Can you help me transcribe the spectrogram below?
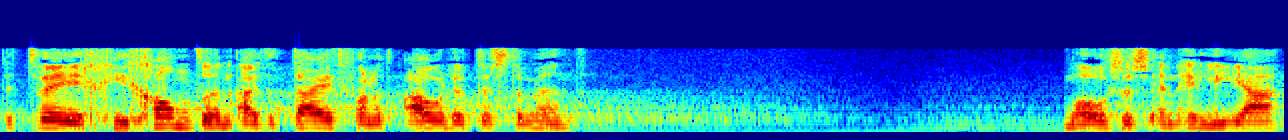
De twee giganten uit de tijd van het Oude Testament. Mozes en Elia,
